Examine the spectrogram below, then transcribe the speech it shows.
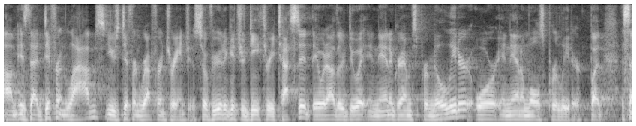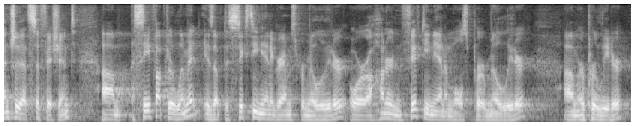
um, is that different labs use different reference ranges. So if you were to get your D3 tested, they would either do it in nanograms per milliliter or in nanomoles per liter. But essentially that's sufficient. Um, a safe upper limit is up to 60 nanograms per milliliter or 150 nanomoles per milliliter um, or per liter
